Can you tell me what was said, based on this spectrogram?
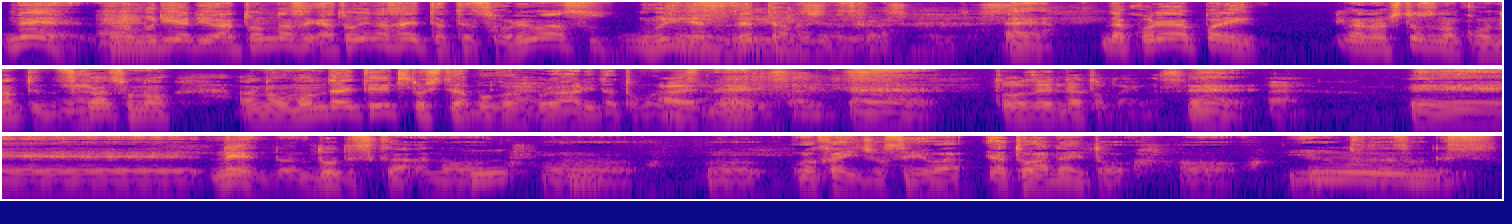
ねえ、その無理やり雇いなさい、雇いなさいって言ったって、それはす無理ですぜって話ですから。ええ。だからこれはやっぱり、あの、一つのこう、なんていうんですか、その、あの、問題提起としては僕はこれありだと思いますね。はいありですありです。え当然だと思います。ええ。はい。ええ。えねえ、どどうですか？あの、うん。うん若い女性は雇わないとおいうことだそうです。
